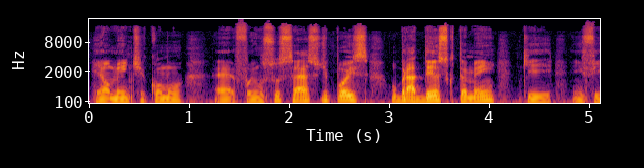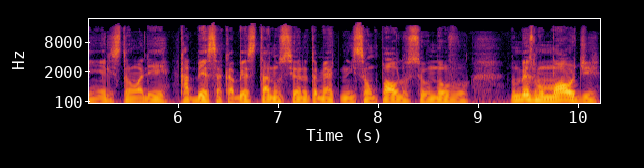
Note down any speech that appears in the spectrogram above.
realmente como é, foi um sucesso. Depois, o Bradesco também, que, enfim, eles estão ali cabeça a cabeça, está anunciando também em São Paulo o seu novo, no mesmo molde,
